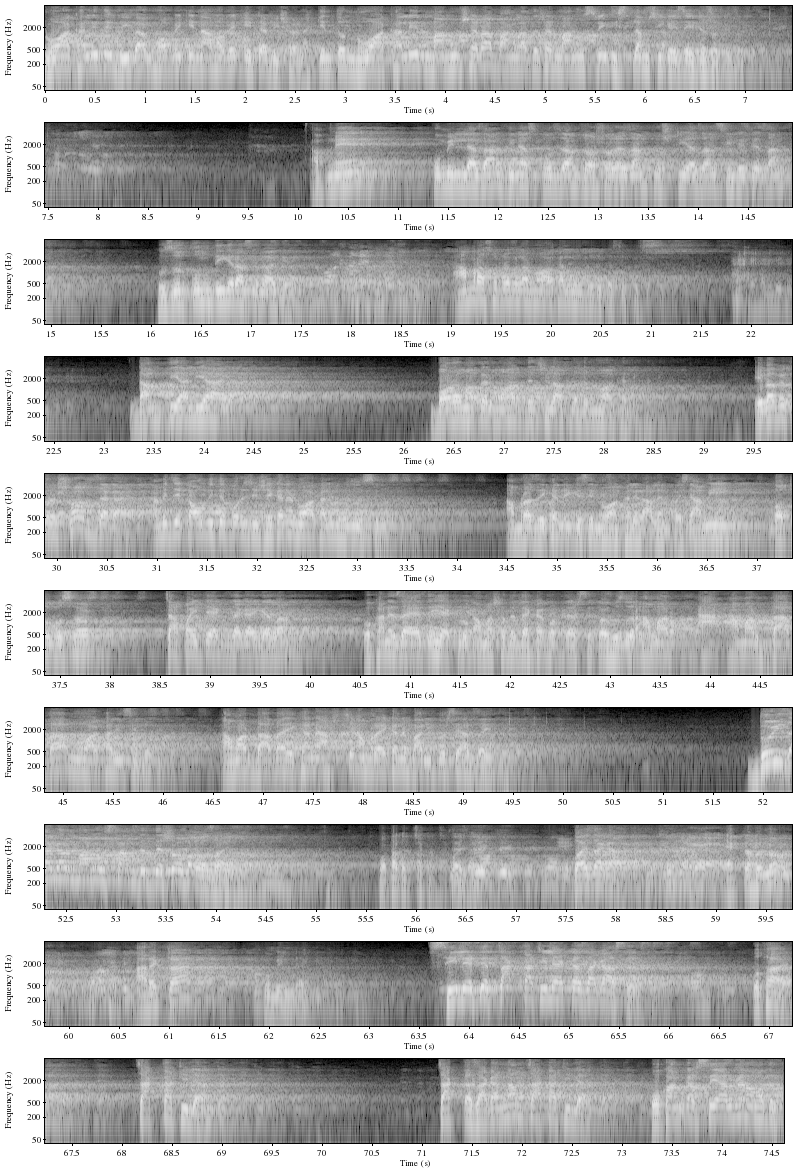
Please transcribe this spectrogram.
নোয়াখালীতে বিভাগ হবে কি না হবে এটা বিষয় না। কিন্তু নোয়াখালীর মানুষেরা বাংলাদেশের মানুষকে ইসলাম শিখাইছে, এটা সত্যি। আপনি কুমিল্লা যান, দিনাজপুর যান, যশোরে যান, কুষ্টিয়া যান, সিলেটে যান, হুজুর কোন দিকের আসিল আগে? আমরা ছোটবেলা নোয়াখালী হুজুরের কাছে করছি দামতি আলিয়ায় বড় মাপের মহাদ্দে ছিল আপনাদের নোয়াখালী। এভাবে করে সব জায়গায় আমি যে কাউমিতে পড়েছি সেখানে নোয়াখালীর হুজুর ছিল। আমরা যেখানে গেছি নোয়াখালীর আলেম পাইছি। আমি গত বছর চাপাইতে এক জায়গায় গেলাম। ওখানে যাই দেখি এক লোক আমার সাথে দেখা করতে আসছে। কয় হুজুর আমার আমার দাদা নোয়াখালী ছিল। আমার দাদা এখানে আসছে আমরা এখানে বাড়ি করছি আর যাইতে। দুই জায়গার মানুষ চান্দের দেশেও পাওয়া যায়। কথা করছে কয় জায়গা? কয় জায়গা? একটা হলো আরেকটা কুমিল্লা। সিলেটে চাক্কাটিলা একটা জায়গা আছে। কোথায়? চাক্কাটিলা। চাক্কা জায়গার নাম চাকাটিলা ওখানকার চেয়ারম্যান আমাদের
